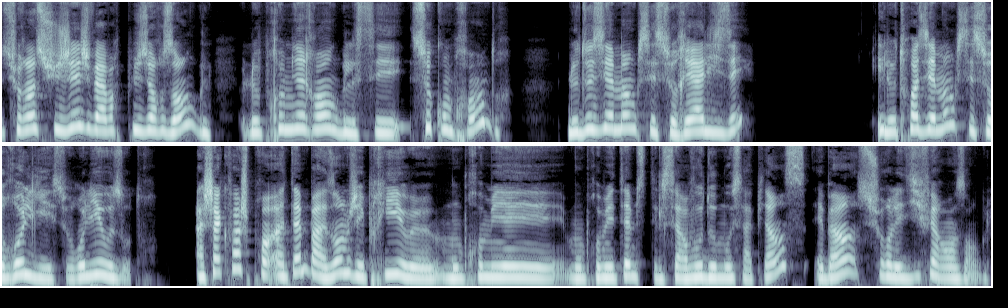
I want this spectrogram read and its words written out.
sur un sujet, je vais avoir plusieurs angles. Le premier angle, c'est se comprendre. Le deuxième angle, c'est se réaliser. Et le troisième angle, c'est se relier, se relier aux autres. À chaque fois, je prends un thème. Par exemple, j'ai pris euh, mon, premier, mon premier thème, c'était le cerveau d'Homo sapiens. Et eh ben, sur les différents angles.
